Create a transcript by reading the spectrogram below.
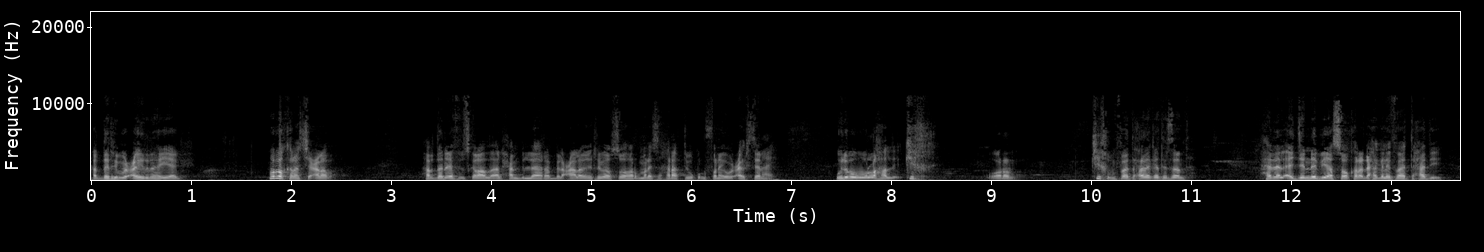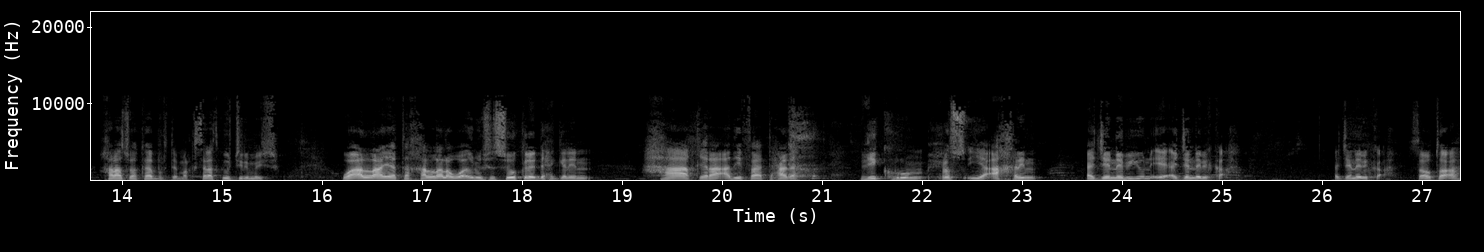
Hadda ribu cayrin hayaabi. Maba kala jeclaba. Hadda neef iskala hadla alxamdulilahi rabbi alcaalamiin ribaa soo hormaraysa haraatibu ku dhufanaya uu cayrsanaya weliba wuu la hadlay kik oran. Kik ma faatixada ka tirsanta hadal ajanabiyaa soo kala dhexgalay faatixadii khalaas waa kaa burtay marka salaad kuu jiri mayso wa anlaa yatakhallala waa inuusan soo kala dhexgelin haa qiraa'adii faatixada dikrun xus iyo akhrin ajanabiyun ee ajanabi ka ah ajanabi ka ah sababtoo ah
